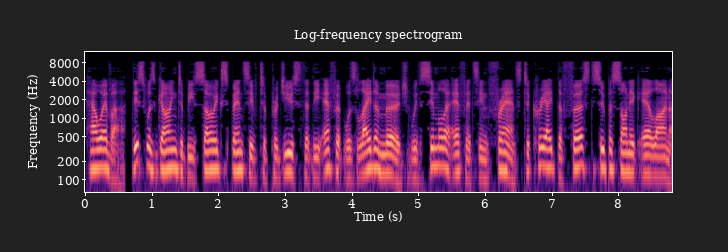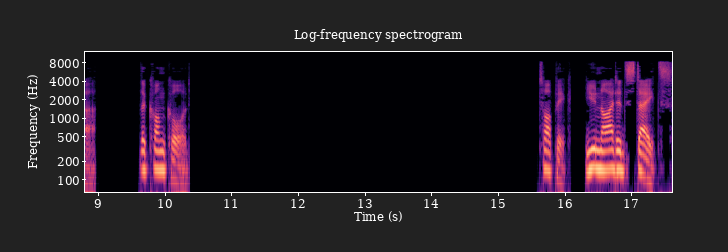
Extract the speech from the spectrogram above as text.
However, this was going to be so expensive to produce that the effort was later merged with similar efforts in France to create the first supersonic airliner—the Concorde. United States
